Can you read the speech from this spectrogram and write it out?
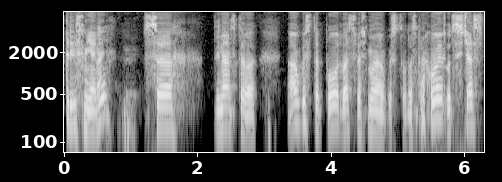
Три смены с 12 августа по 28 августа у нас проходит. Вот сейчас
